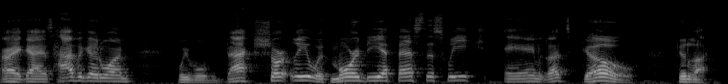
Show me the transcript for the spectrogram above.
All right, guys, have a good one. We will be back shortly with more DFS this week, and let's go. Good luck.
